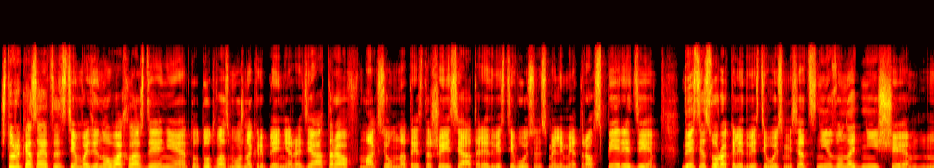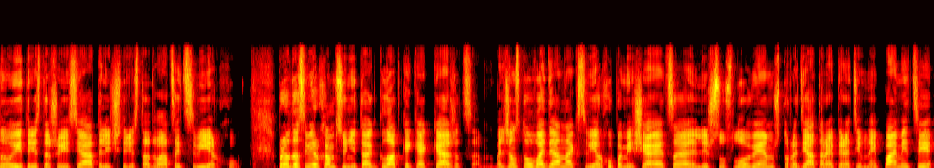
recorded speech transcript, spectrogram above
Что же касается систем водяного охлаждения, то тут возможно крепление радиаторов максимум на 360 или 280 мм спереди, 240 или 280 снизу на днище, ну и 360 или 420 20 сверху. Правда, с верхом все не так гладко, как кажется. Большинство водянок сверху помещается лишь с условием, что радиаторы оперативной памяти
